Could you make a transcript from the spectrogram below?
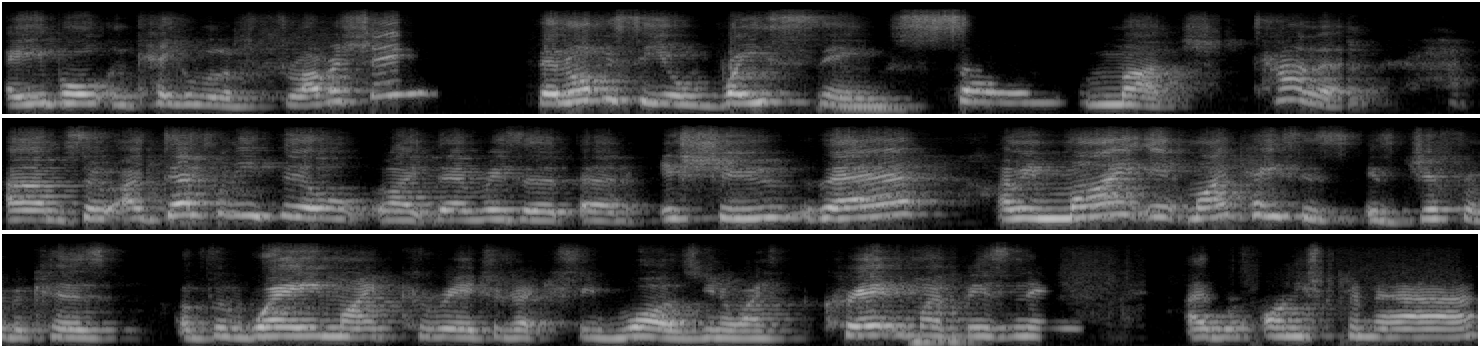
able and capable of flourishing. Then obviously you're wasting mm. so much talent. Um, so I definitely feel like there is a, an issue there. I mean, my my case is, is different because of the way my career trajectory was. You know, I created my business as an entrepreneur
